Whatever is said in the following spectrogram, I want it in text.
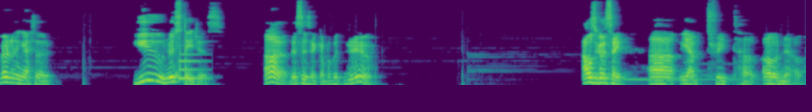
versioning I said. You new stages. Oh, this is a completely new. I was gonna say, uh, we have three tub. Oh no.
